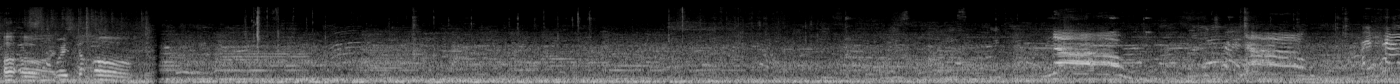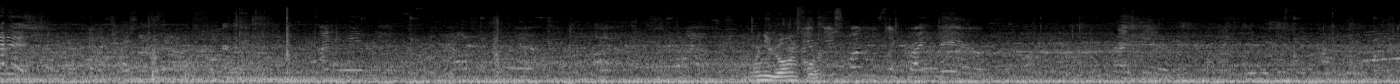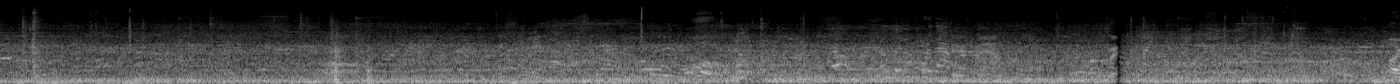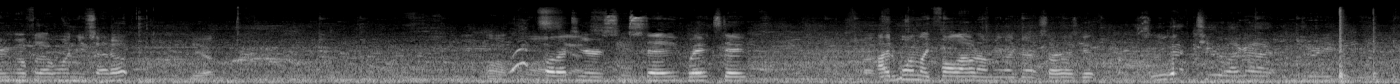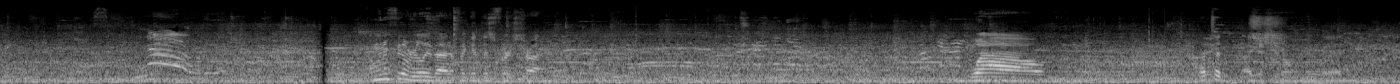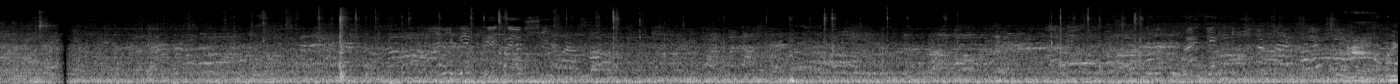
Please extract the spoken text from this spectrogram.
Uh oh. Wait. The, oh. Are you gonna go for that one you set up? Yep. Oh. Oh, that's yeah. yours. Stay. Wait. Stay. I had one like fall out on me like that. Sorry, that's good. So you got two. I got three. No! I'm gonna feel really bad if I get this first try. Wow. That's a. I guess you don't feel bad.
